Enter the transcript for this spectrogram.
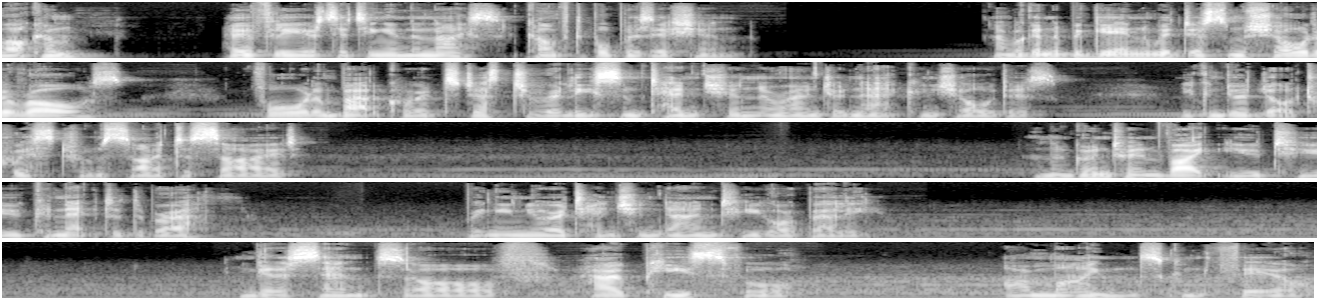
Welcome. Hopefully, you're sitting in a nice, comfortable position. And we're going to begin with just some shoulder rolls, forward and backwards, just to release some tension around your neck and shoulders. You can do a little twist from side to side. And I'm going to invite you to connect to the breath, bringing your attention down to your belly. And get a sense of how peaceful our minds can feel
